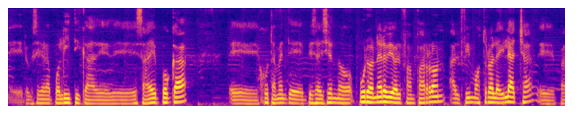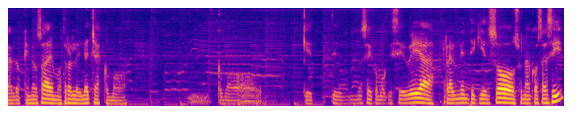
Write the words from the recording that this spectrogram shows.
eh, lo que sería la política de, esa época. Justamente empieza diciendo puro nervio el fanfarrón, al fin mostró la hilacha. Para los que no saben, mostrar la hilacha es como, como te- no sé, como que se vea realmente quién sos, una cosa así.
